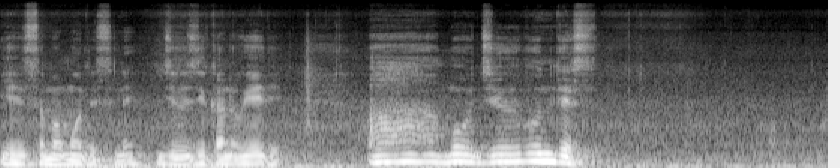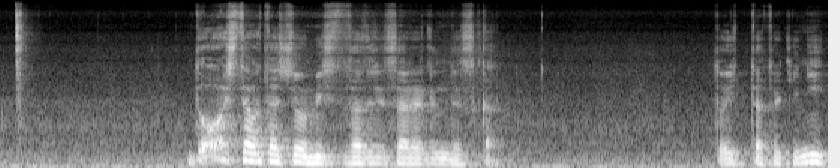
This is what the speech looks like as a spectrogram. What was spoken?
イエス様もですね十字架の上で「ああもう十分です」「どうして私を見捨てされるんですか?」と言った時に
